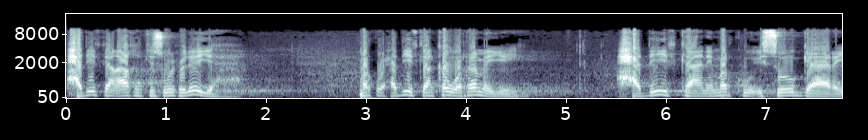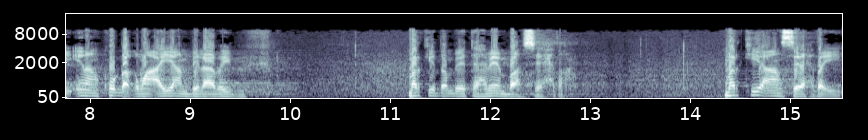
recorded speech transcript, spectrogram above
xadiidkan aakhirkiisu wuxuu leeyahay markuu xadiidkan ka warramayey xadiidkani markuu isoo gaaray inaan ku dhaqma ayaan bilaabay buu markii dambe tahmeen baan seexda markii aan seexday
